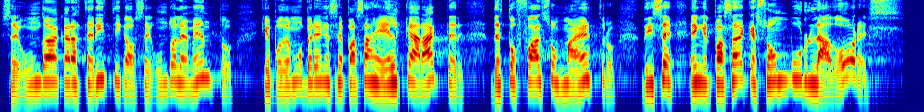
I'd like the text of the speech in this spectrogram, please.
Segunda característica o segundo elemento que podemos ver en ese pasaje es el carácter de estos falsos maestros. Dice en el pasaje que son burladores.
